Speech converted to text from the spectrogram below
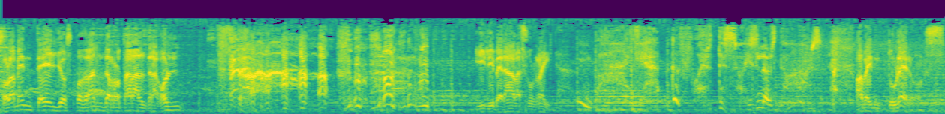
Solamente ellos podrán derrotar al dragón y liberar a su reina. Vaya, qué fuertes sois los dos. Aventureros.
